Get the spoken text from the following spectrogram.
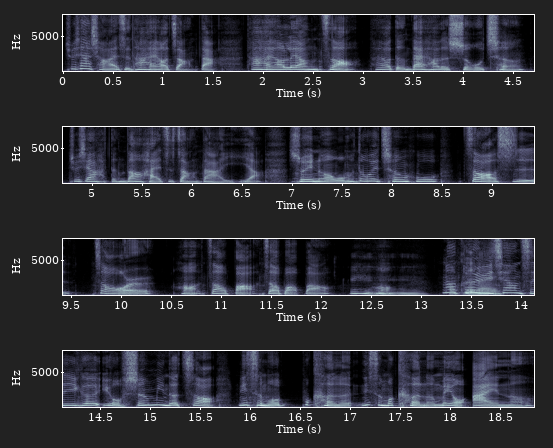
就像小孩子，他还要长大，他还要酿造，他要等待他的熟成，就像等到孩子长大一样。所以呢，我们都会称呼皂是皂儿。好，皂宝、皂宝宝，嗯嗯嗯。那对于这样子一个有生命的皂，你怎么不可能？你怎么可能没有爱呢？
